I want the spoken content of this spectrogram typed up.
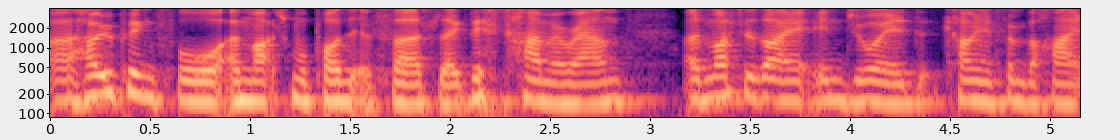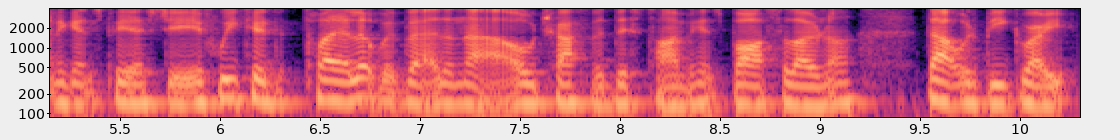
uh, hoping for a much more positive first leg this time around as much as I enjoyed coming from behind against PSG, if we could play a little bit better than that at Old Trafford this time against Barcelona, that would be great.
